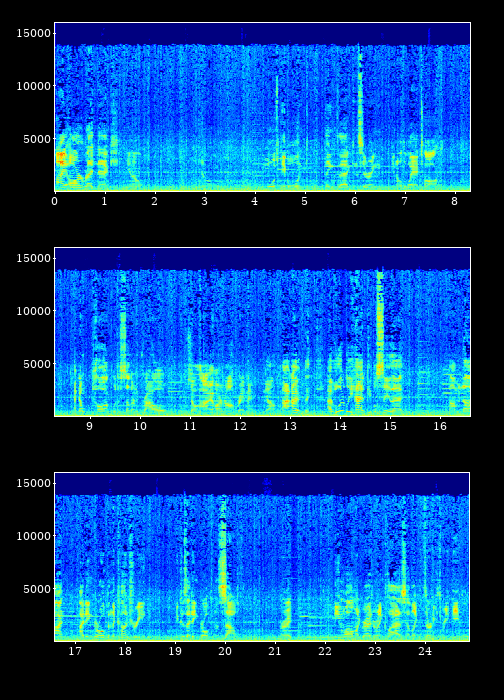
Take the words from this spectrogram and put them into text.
I are redneck. You know, you know, most people wouldn't think that considering you know the way I talk. I don't talk with a southern growl, so I are not redneck. No, I, I I've literally had people say that I'm not. I didn't grow up in the country because I didn't grow up in the South. Right. Meanwhile, my graduating class had like 33 people.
